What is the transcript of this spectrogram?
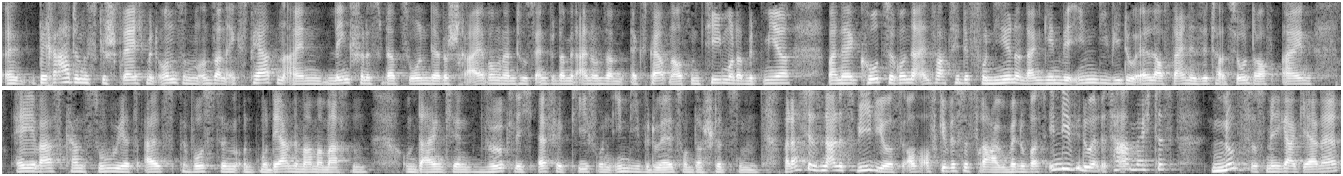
äh, Beratungsgespräch mit uns und unseren Experten ein. Link findest du dazu in der Beschreibung. Dann tust du entweder mit einem unserer Experten aus dem Team oder mit mir mal eine kurze Runde einfach telefonieren und dann gehen wir individuell auf deine Situation drauf ein hey, was kannst du jetzt als bewusste und moderne Mama machen, um dein Kind wirklich effektiv und individuell zu unterstützen? Weil das hier sind alles Videos auf, auf gewisse Fragen. Wenn du was Individuelles haben möchtest, nutzt es mega gerne.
